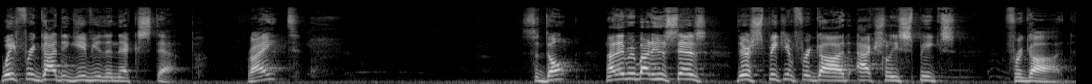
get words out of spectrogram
Wait for God to give you the next step, right? So don't, not everybody who says they're speaking for God actually speaks for God.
